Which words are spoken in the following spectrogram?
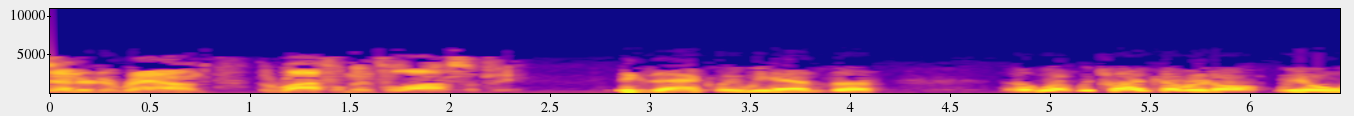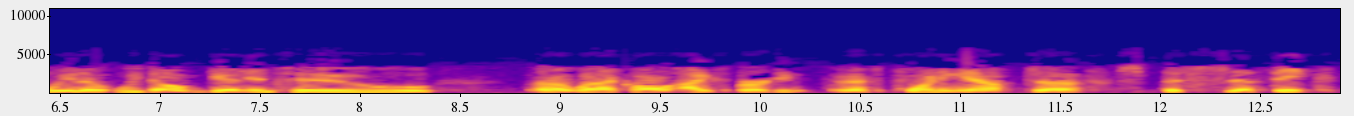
centered around the rifleman philosophy. Exactly. We have, uh, oh, well, we try and cover it all. We don't, we don't, we don't get into uh, what I call iceberging, and that's pointing out uh, specific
